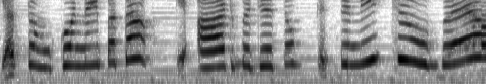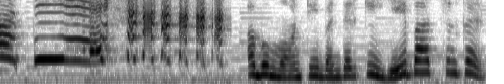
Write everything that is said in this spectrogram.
क्या तुमको नहीं पता कि आठ बजे तो कितनी सुबह होती है? अब मोंटी बंदर की ये बात सुनकर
